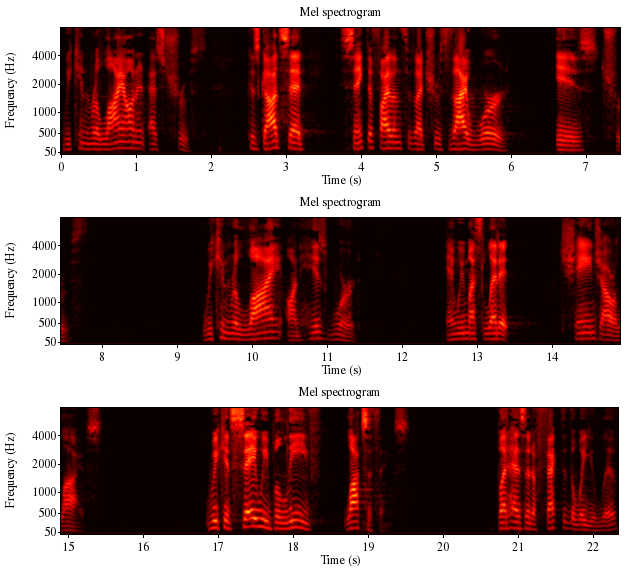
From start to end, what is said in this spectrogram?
We can rely on it as truth. Because God said, Sanctify them through thy truth. Thy word is truth. We can rely on his word, and we must let it change our lives. We could say we believe lots of things, but has it affected the way you live?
